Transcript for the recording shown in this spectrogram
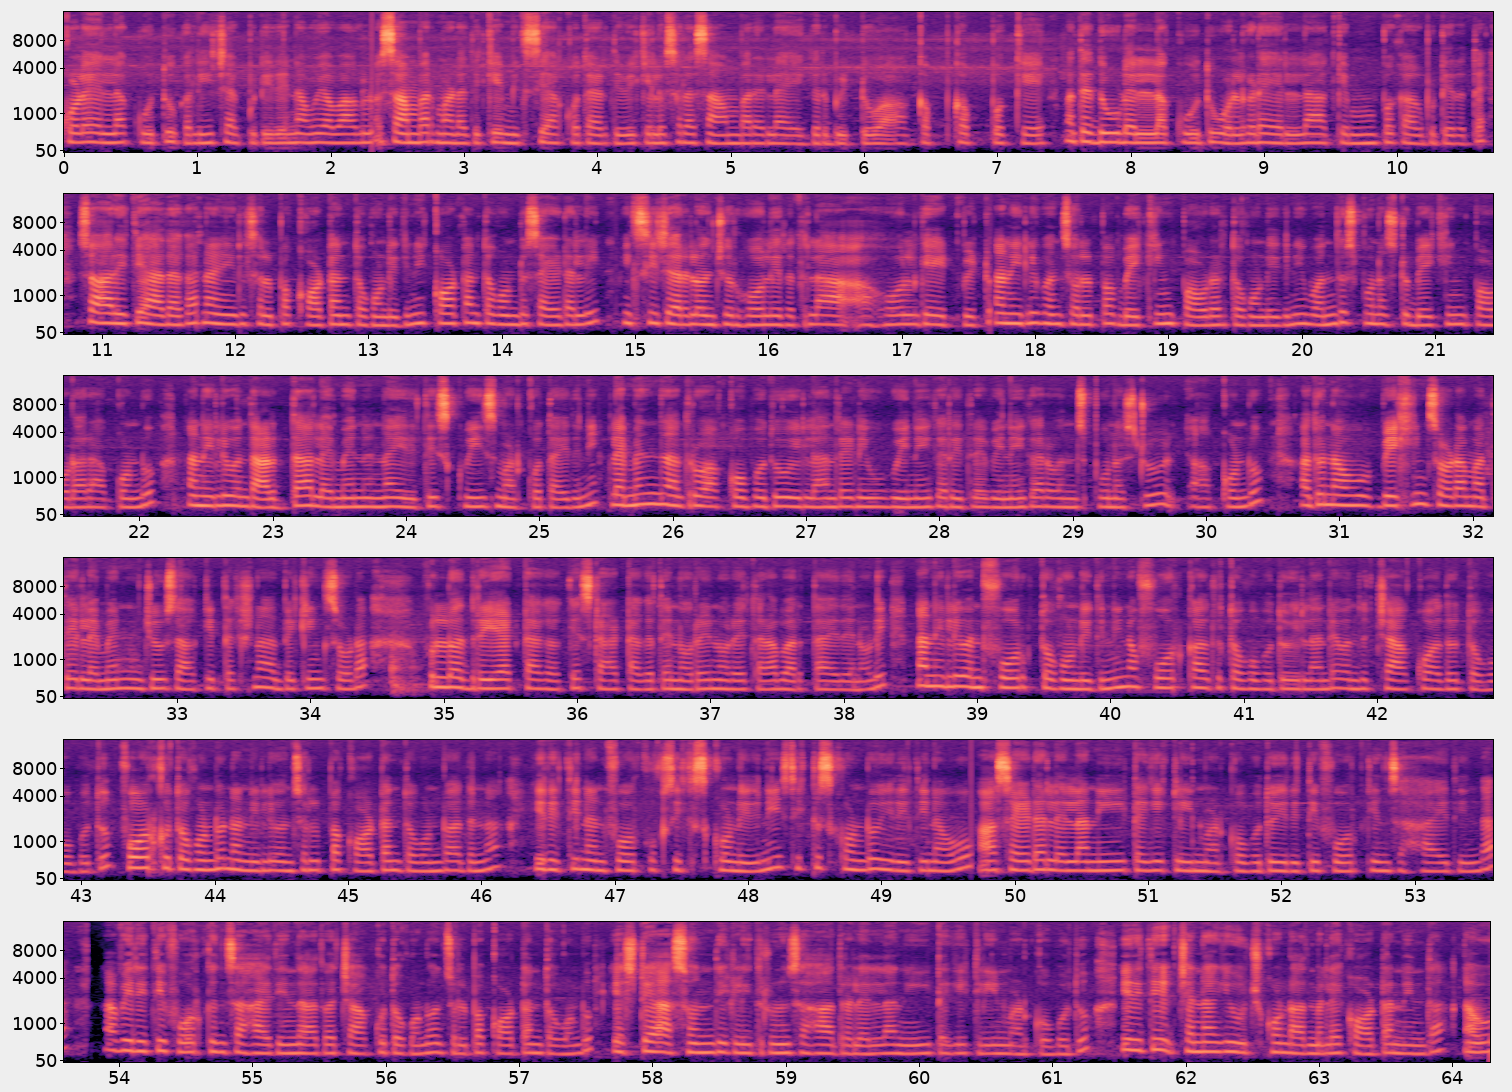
ಕೊಳೆ ಎಲ್ಲ ಕೂತು ಗಲೀಜಾಗ್ಬಿಟ್ಟಿದೆ ನಾವು ಯಾವಾಗಲೂ ಸಾಂಬಾರ್ ಮಾಡೋದಕ್ಕೆ ಮಿಕ್ಸಿ ಹಾಕೋತಾ ಇರ್ತೀವಿ. ಕೆಲವು ಸಲ ಸಾಂಬಾರೆಲ್ಲ ಎಗರ್ಬಿಟ್ಟು ಆ ಕಪ್ ಕಪ್ಪಕ್ಕೆ ಮತ್ತೆ ಧೂಳೆಲ್ಲ ಕೂತು ಒಳಗಡೆ ಎಲ್ಲ ಕೆಂಪಕ್ಕಾಗ್ಬಿಟ್ಟಿರುತ್ತೆ ಸೊ ಆ ರೀತಿ ಆದಾಗ ನಾನು ಇಲ್ಲಿ ಸ್ವಲ್ಪ ಕಾಟನ್ ತಗೊಂಡಿದ್ದೀನಿ. ಕಾಟನ್ ತಗೊಂಡು ಸೈಡಲ್ಲಿ ಮಿಕ್ಸಿ ಜಾರಲ್ಲಿ ಒಂಚೂರು ಹೋಲ್ ಇರುತ್ತಲ್ಲ, ಆ ಹೋಲ್ಗೆ ಇಟ್ಬಿಟ್ಟು ನಾನು ಇಲ್ಲಿ ಒಂದು ಸ್ವಲ್ಪ ಬೇಕಿಂಗ್ ಪೌಡರ್ ತಗೊಂಡಿದ್ದೀನಿ. ಒಂದು ಸ್ಪೂನ್ ಅಷ್ಟು ಬೇಕಿಂಗ್ ಪೌಡರ್ ಹಾಕೊಂಡು ನಾನು ಇಲ್ಲಿ ಒಂದು ಅರ್ಧ ಲೆಮನ್ ಅನ್ನ ಈ ರೀತಿ ಸ್ಕ್ವೀಸ್ ಮಾಡ್ಕೋತಾ ಇದ್ದೀನಿ. ಲೆಮನ್ ಆದ್ರೂ ಹಾಕೋಬಹುದು ಇಲ್ಲಾಂದ್ರೆ ನೀವು ವಿನೇಗರ್ ಇದ್ರೆ ವಿನೇಗರ್ ಒಂದು ಸ್ಪೂನ್ ಅಷ್ಟು ಹಾಕೊಂಡು ಅದು ನಾವು ಬೇಕಿಂಗ್ ಸೋಡಾ ಮತ್ತೆ ಲೆಮನ್ ಜ್ಯೂಸ್ ಹಾಕಿದ ತಕ್ಷಣ ಬೇಕಿಂಗ್ ಸೋಡಾ ಫುಲ್ ಅದು ರಿಯಾಕ್ಟ್ ಆಗೋಕ್ಕೆ ಸ್ಟಾರ್ಟ್ ಆಗುತ್ತೆ. ನೊರೆ ನೊರೆ ತರ ಬರ್ತಾ ಇದೆ ನೋಡಿ. ನಾನು ಇಲ್ಲಿ ಒಂದು ಫೋರ್ಕ್ ತೊಗೊಂಡಿದ್ದೀನಿ. ನಾವು ಫೋರ್ಕ್ ಆದರೂ ತೊಗೋಬೋದು, ಇಲ್ಲಾಂದರೆ ಒಂದು ಚಾಕು ಆದ್ರೂ ತಗೋಬಹುದು ಫೋರ್ಕ್ ತಗೊಂಡು ನಾನು ಇಲ್ಲಿ ಒಂದು ಸ್ವಲ್ಪ ಕಾಟನ್ ತಗೊಂಡು ಅದನ್ನ ಈ ರೀತಿ ನಾನು ಫೋರ್ಕ್ ಸಿಕ್ಸ್ಕೊಂಡಿದ್ದೀನಿ ಸಿಕ್ಕಿಸ್ಕೊಂಡು ಈ ರೀತಿ ನಾವು ಆ ಸೈಡಲ್ಲೆಲ್ಲ ನೀಟಾಗಿ ಕ್ಲೀನ್ ಮಾಡ್ಕೋಬೋದು ಈ ರೀತಿ ಫೋರ್ಕಿನ ಸಹಾಯದಿಂದ. ನಾವು ಈ ರೀತಿ ಫೋರ್ಕಿನ ಸಹಾಯದಿಂದ ಅಥವಾ ಚಾಕು ತಗೊಂಡು ಒಂದು ಸ್ವಲ್ಪ ಕಾಟನ್ ತಗೊಂಡು ಎಷ್ಟೇ ಆ ಸಂದಿಗಳಿದ್ರು ಸಹ ಅದರಲ್ಲೆಲ್ಲ ನೀಟಾಗಿ ಕ್ಲೀನ್ ಮಾಡ್ಕೋಬಹುದು ಈ ರೀತಿ ಚೆನ್ನಾಗಿ ಉಜ್ಕೊಂಡಾದ್ಮೇಲೆ ಕಾಟನ್ ಇಂದ ನಾವು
